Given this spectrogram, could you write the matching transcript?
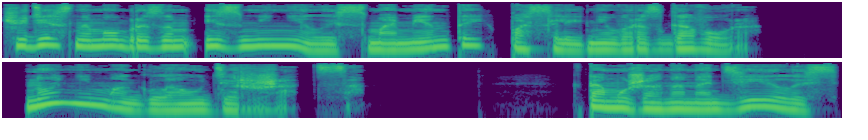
чудесным образом изменилось с момента их последнего разговора, но не могла удержаться. К тому же она надеялась,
